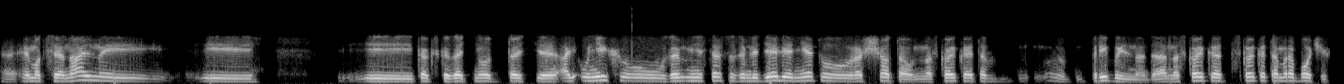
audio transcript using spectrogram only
э, эмоциональный и и, как сказать, ну, то есть э, а у них, у Министерства земледелия нету расчетов, насколько это прибыльно, да, насколько, сколько там рабочих,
